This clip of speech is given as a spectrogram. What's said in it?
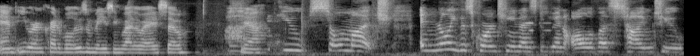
and you were incredible. It was amazing, by the way. So, yeah. Thank you so much. And really, this quarantine has given all of us time to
